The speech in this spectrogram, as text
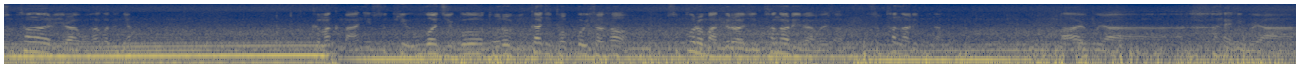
숲 터널이라고 하거든요. 그만큼 많이 숲이 우거지고 도로 위까지 덮고 있어서 숲으로 만들어진 터널이라고 해서 숲 터널입니다. 아이고야, 아이고야,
